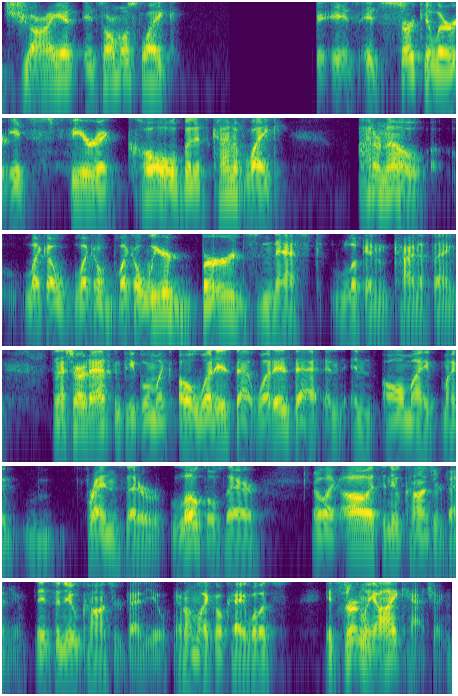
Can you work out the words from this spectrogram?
giant, it's almost like it's it's circular, it's spherical, but it's kind of like I don't know, like a like a like a weird bird's nest looking kind of thing. And I started asking people, I'm like, "Oh, what is that? What is that?" And and all my my friends that are locals there are like, "Oh, it's a new concert venue. It's a new concert venue." And I'm like, "Okay, well, it's it's certainly eye catching."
